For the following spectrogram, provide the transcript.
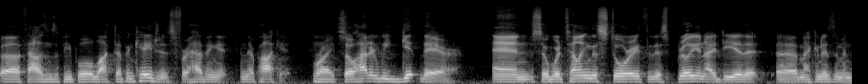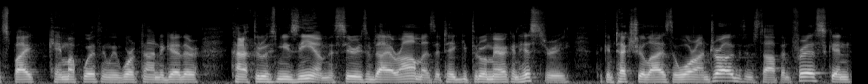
uh, thousands of people locked up in cages for having it in their pocket. Right. So how did we get there? And so we're telling this story through this brilliant idea that uh, Mekanism and Spike came up with and we worked on together, kind of through this museum, this series of dioramas that take you through American history to contextualize the war on drugs and stop and frisk and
